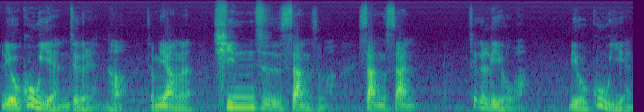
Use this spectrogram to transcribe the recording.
柳固言这个人哈，怎么样呢？亲自上什么？上山，这个柳啊，柳固言，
